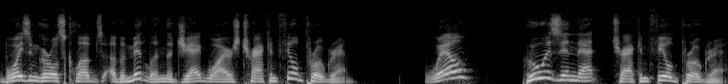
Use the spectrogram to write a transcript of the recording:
Boys and Girls Clubs of the Midland, the Jaguars track and field program. Well, who is in that track and field program?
